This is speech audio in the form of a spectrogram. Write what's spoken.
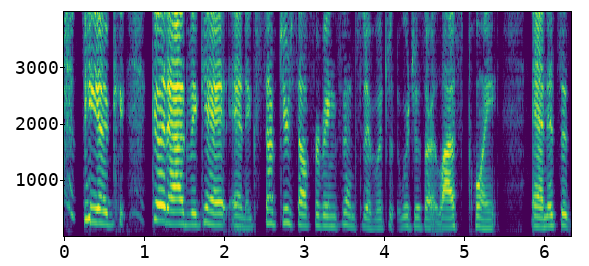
Be a g- good advocate and accept yourself for being sensitive, which which is our last point. And it's a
